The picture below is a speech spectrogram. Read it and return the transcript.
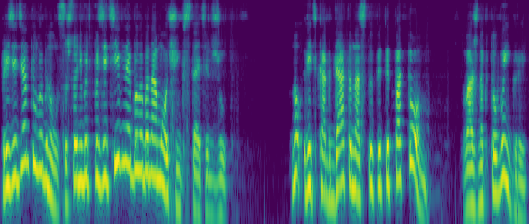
Президент улыбнулся. Что-нибудь позитивное было бы нам очень кстати, Джуд. Ну, ведь когда-то наступит и потом. Важно, кто выиграет.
